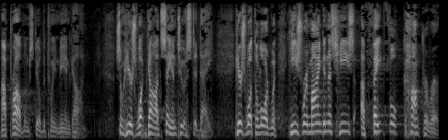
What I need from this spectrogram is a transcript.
My problem's still between me and God. So here's what God's saying to us today. Here's what the Lord went. He's reminding us He's a faithful conqueror.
